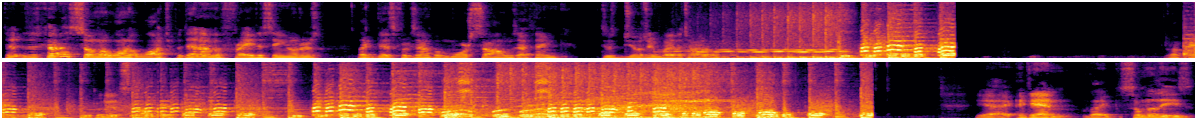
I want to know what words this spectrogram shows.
There's kind of some I want to watch, but then I'm afraid of seeing others. Like this, for example, more songs, I think. Just judging by the title. Okay, Yeah, again, like some of these,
